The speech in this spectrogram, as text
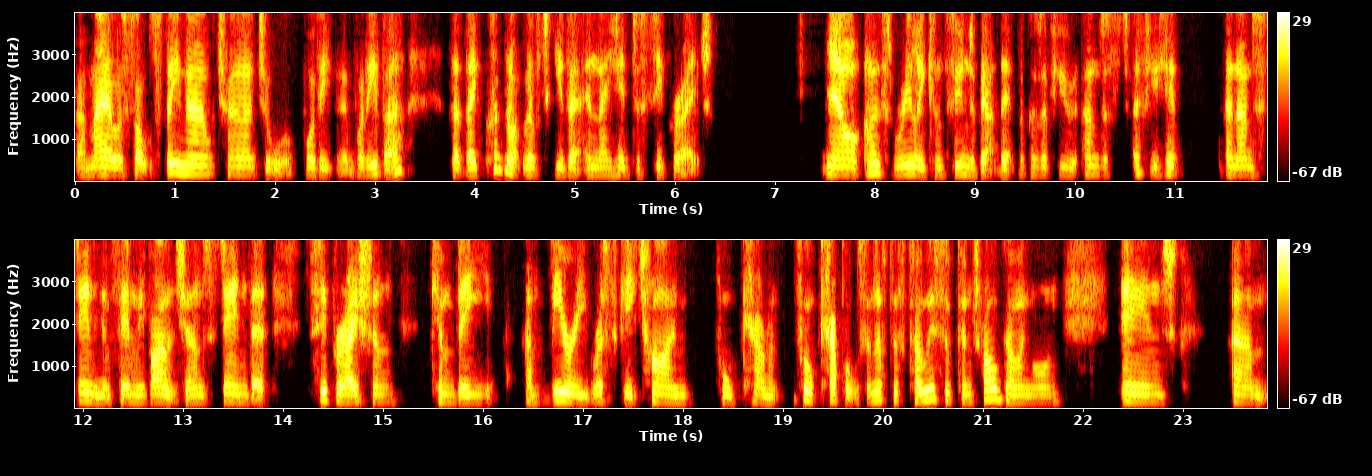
a male assaults female charge or whatever, that they could not live together and they had to separate. Now, I was really concerned about that because if you if you have an understanding of family violence, you understand that separation can be a very risky time for current for couples. And if there's coercive control going on, and um,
